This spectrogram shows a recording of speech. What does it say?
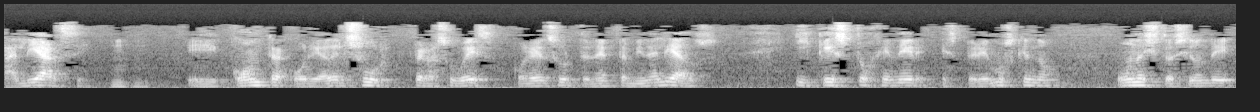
aliarse eh, contra Corea del Sur, pero a su vez Corea del Sur tener también aliados, y que esto genere, esperemos que no, una situación de,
